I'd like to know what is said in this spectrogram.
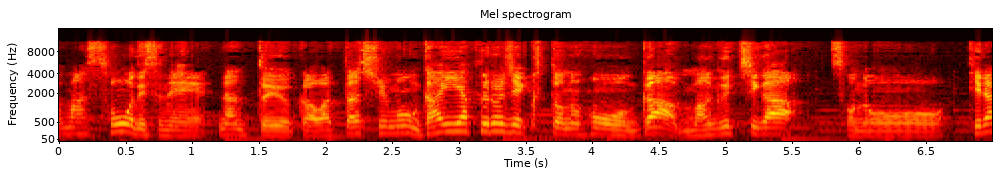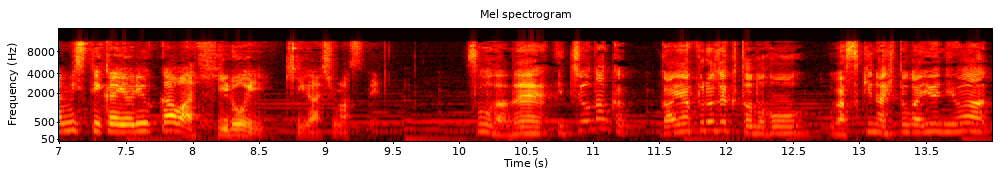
あ、まあそうですね。なんというか、私もガイアプロジェクトの方が、間口が、その、ティラミスティカよりかは広い気がしますね。そうだね一応なんかガイアプロジェクトの方が好きな人が言うには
